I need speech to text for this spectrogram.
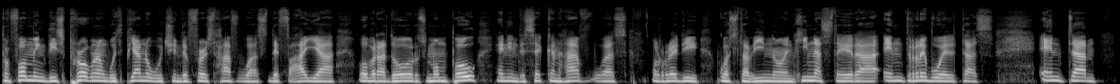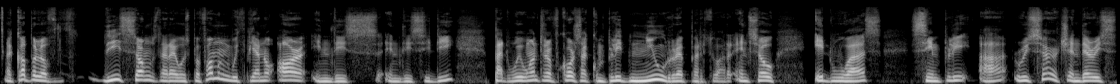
performing this program with piano, which in the first half was De Falla, Obradors, Mompou, and in the second half was already Guastavino and Ginastera and Revueltas, and um, a couple of these songs that I was performing with piano are in this in this CD. But we wanted, of course, a complete new repertoire, and so it was simply a research, and there is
